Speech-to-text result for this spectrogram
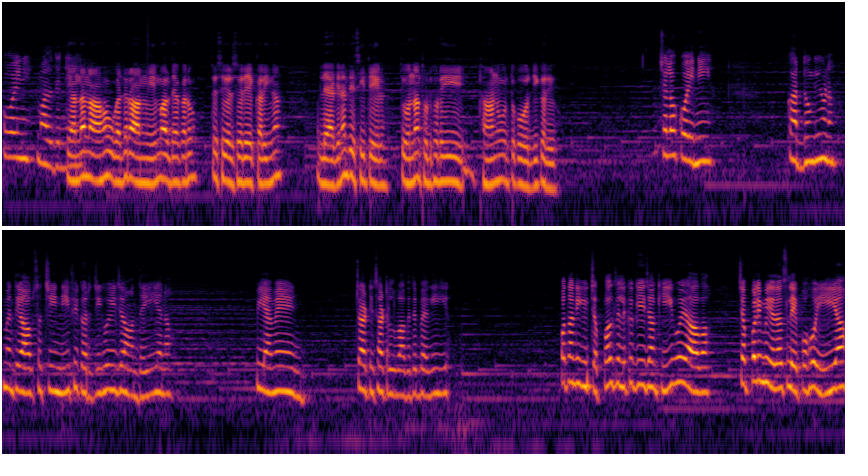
ਕੋਈ ਨਹੀਂ ਮਲ ਤੇ ਦਿੰਨੇ ਆਂਦਾ ਨਾ ਹੋਊਗਾ ਤੇ ਰਾਤ ਨੂੰ ਇਹ ਮਲ ਦਿਆ ਕਰੋ ਤੇ ਸਵੇਰ ਸਵੇਰੇ ਇੱਕ ਵਾਰੀ ਨਾ ਲੈ ਕੇ ਨਾ ਦੇਸੀ ਤੇਲ ਤੇ ਉਹਨਾਂ ਥੋੜੀ ਥੋੜੀ ਠਾਂ ਨੂੰ ਟਕੋਰ ਜੀ ਕਰਿਓ। ਚਲੋ ਕੋਈ ਨਹੀਂ ਕਰ ਦੂੰਗੀ ਹੁਣ। ਮੈਂ ਤੇ ਆਪ ਸੱਚੀ ਨਹੀਂ ਫਿਕਰ ਜੀ ਹੋਈ ਜਾਣ ਦਈ ਹੈ ਨਾ ਵੀ ਐਵੇਂ ਝਾਟੀ ਸੱਟ ਲਵਾ ਕੇ ਤੇ ਬਹਿ ਗਈ ਆ। ਪਤਾ ਨਹੀਂ ਕੀ ਚੱਪਲ ਤਿਲਕ ਗਈ ਜਾਂ ਕੀ ਹੋਇਆ ਵਾ। ਚੱਪਲ ਹੀ ਮੇਰੀ ਦਾ ਸਲਿੱਪ ਹੋਈ ਆ।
